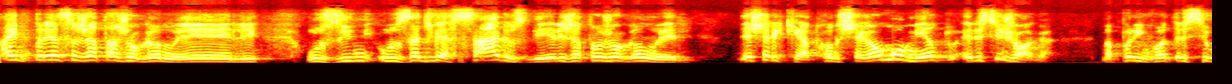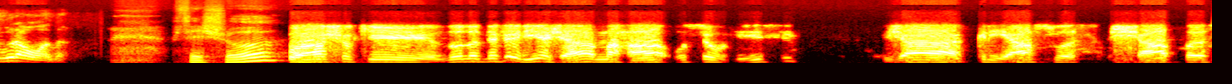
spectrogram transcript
a imprensa já está jogando ele, os, os adversários dele já estão jogando ele. Deixa ele quieto. Quando chegar o momento, ele se joga. Mas por enquanto ele segura a onda. Fechou? Eu acho que Lula deveria já amarrar o seu vice, já criar suas chapas,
